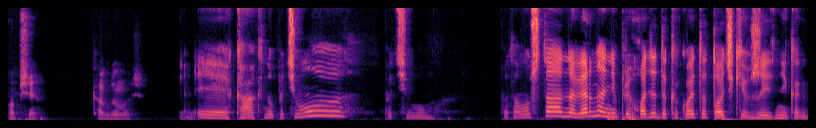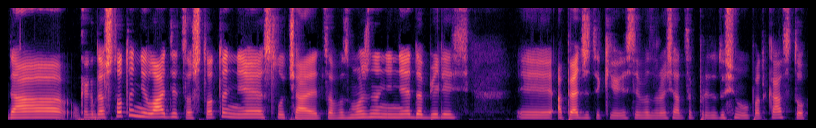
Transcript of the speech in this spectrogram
вообще? Как думаешь? Э, как? Ну почему? Почему? Потому что, наверное, они приходят до какой-то точки в жизни, когда, когда что-то не ладится, что-то не случается. Возможно, они не добились и, опять же таки, если возвращаться к предыдущему подкасту,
